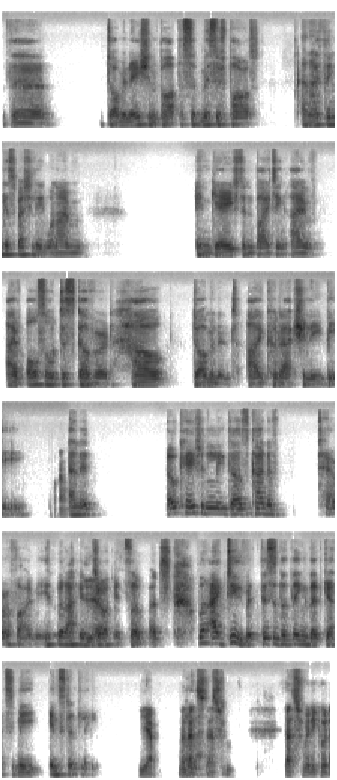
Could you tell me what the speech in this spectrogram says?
the domination part, the submissive part, and I think especially when I'm engaged in biting, I've I've also discovered how dominant I could actually be, wow. and it occasionally does kind of terrify me that I enjoy yeah. it so much. But I do. But this is the thing that gets me instantly. Yeah, no, that's that's that's really good.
